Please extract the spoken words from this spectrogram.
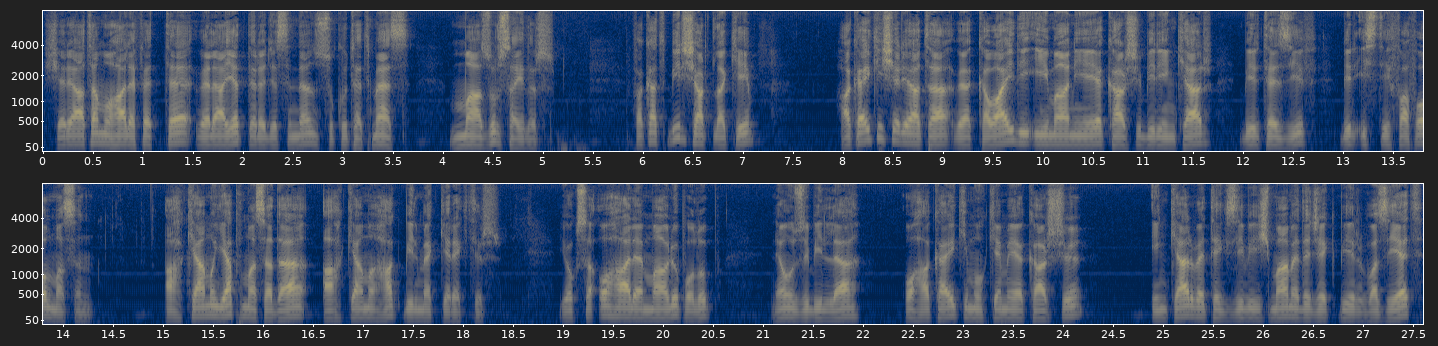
şeriata muhalefette velayet derecesinden sukut etmez. Mazur sayılır. Fakat bir şartla ki, hakaiki şeriata ve kavaidi imaniyeye karşı bir inkar, bir tezyif, bir istihfaf olmasın. Ahkamı yapmasa da ahkamı hak bilmek gerektir. Yoksa o hale mağlup olup, neuzubillah, o hakaiki muhkemeye karşı inkar ve tekzibi işmam edecek bir vaziyet,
